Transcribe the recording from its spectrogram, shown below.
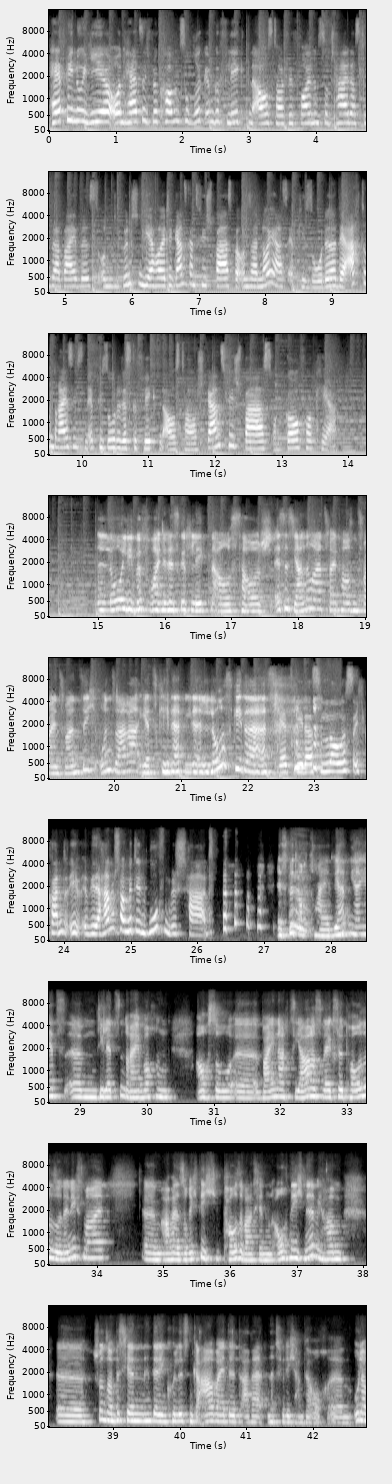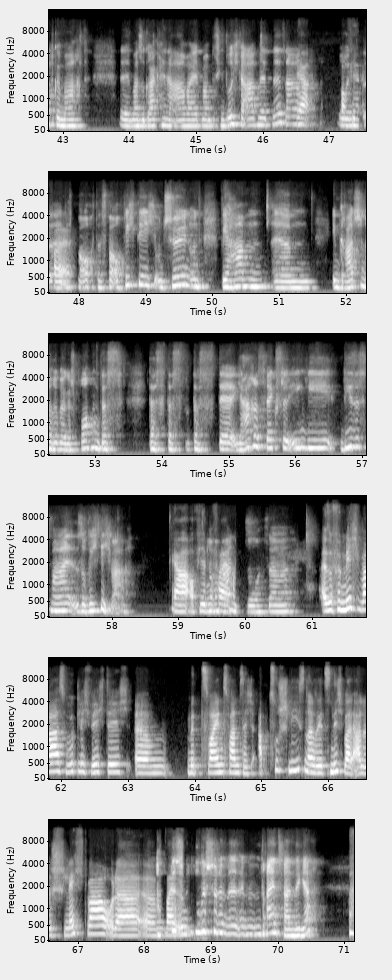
Happy New Year und herzlich willkommen zurück im gepflegten Austausch. Wir freuen uns total, dass du dabei bist und wünschen dir heute ganz, ganz viel Spaß bei unserer Neujahrsepisode, der 38. Episode des gepflegten Austauschs. Ganz viel Spaß und go for care. Hallo, liebe Freunde des gepflegten Austauschs. Es ist Januar 2022 und Sarah, jetzt geht das wieder. Los geht das. Jetzt geht das los. Ich konnte, wir haben schon mit den Hufen geschart. Es wird auch Zeit. Wir hatten ja jetzt ähm, die letzten drei Wochen auch so äh, Weihnachts-Jahreswechselpause, so nenne ich es mal. Ähm, aber so richtig Pause war es ja nun auch nicht. Ne? Wir haben äh, schon so ein bisschen hinter den Kulissen gearbeitet, aber natürlich haben wir auch ähm, Urlaub gemacht, äh, mal so gar keine Arbeit, mal ein bisschen durchgearbeitet, ne, Sarah? Ja. Und äh, das, war auch, das war auch wichtig und schön. Und wir haben ähm, eben gerade schon darüber gesprochen, dass dass, dass, dass der Jahreswechsel irgendwie dieses Mal so wichtig war. Ja, auf jeden Fall. So, also für mich war es wirklich wichtig, ähm, mit 22 abzuschließen. Also jetzt nicht, weil alles schlecht war oder ähm, weil. Du bist, du bist schon im, im, im 23, ja?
